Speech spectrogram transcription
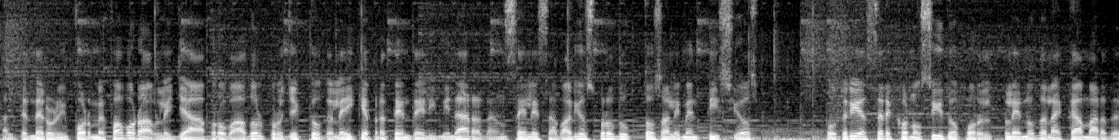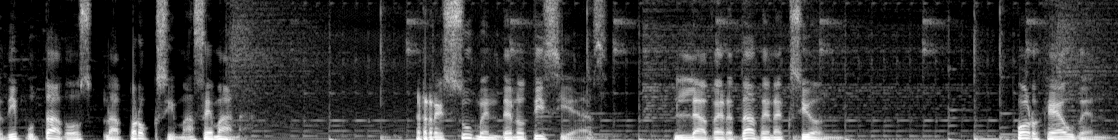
Al tener un informe favorable ya aprobado, el proyecto de ley que pretende eliminar aranceles a varios productos alimenticios podría ser conocido por el Pleno de la Cámara de Diputados la próxima semana. Resumen de noticias. La verdad en acción. Jorge Auden.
